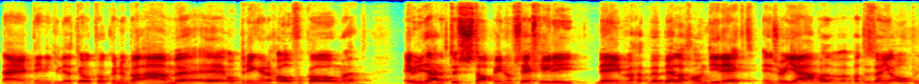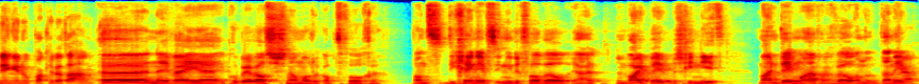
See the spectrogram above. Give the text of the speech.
nou ja, ik denk dat jullie dat ook wel kunnen beamen, eh, opdringerig overkomen. Hebben jullie daar een tussenstap in? Of zeggen jullie, nee, we, we bellen gewoon direct? En zo ja, wat, wat is dan je opening en hoe pak je dat aan? Eh, nee, wij, eh, ik probeer wel zo snel mogelijk op te volgen. Want diegene heeft in ieder geval wel, ja, een whitepaper misschien niet, maar een demo aanvraag wel. Want dan- dan heeft- Ja.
